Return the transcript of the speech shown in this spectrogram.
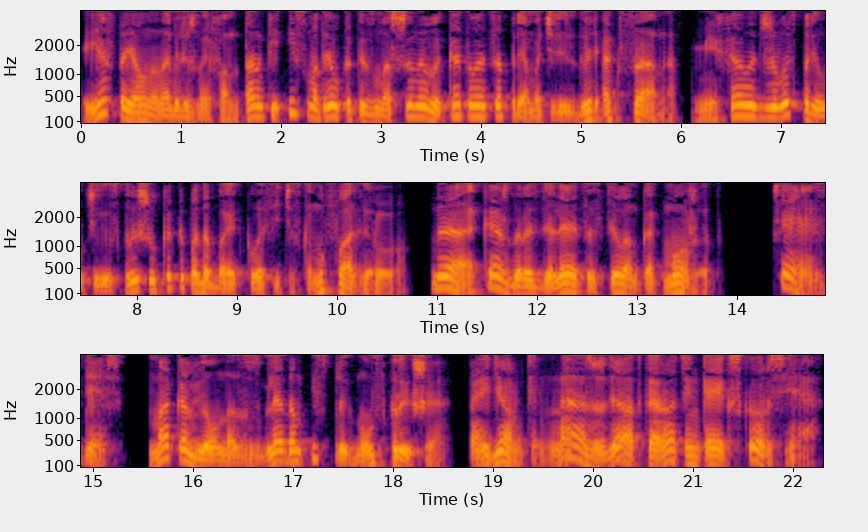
Я стоял на набережной фонтанке и смотрел, как из машины выкатывается прямо через дверь Оксана. Михалыч же воспарил через крышу, как и подобает классическому фазеру. Да, каждый разделяется с телом как может. «Все здесь». Мак обвел нас взглядом и спрыгнул с крыши. «Пойдемте, нас ждет коротенькая экскурсия».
